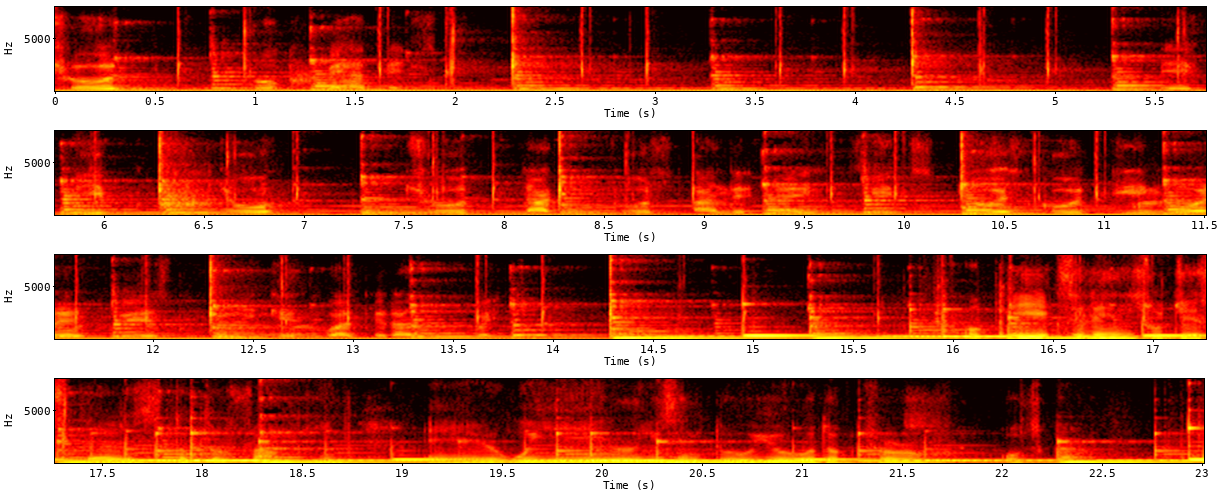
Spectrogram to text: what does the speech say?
should book you and in more foods, chicken, water and weight. Okay, excellent suggestions, Dr. Franklin. Uh, we listen to you, Dr. Oscar.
